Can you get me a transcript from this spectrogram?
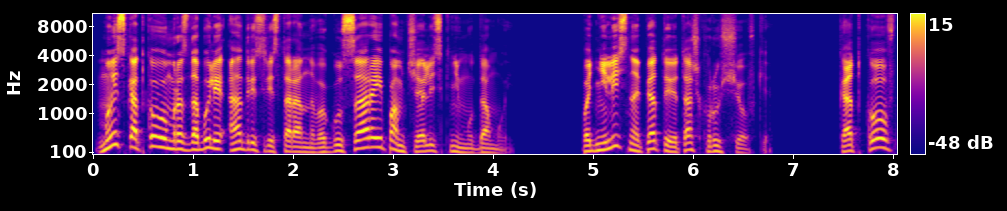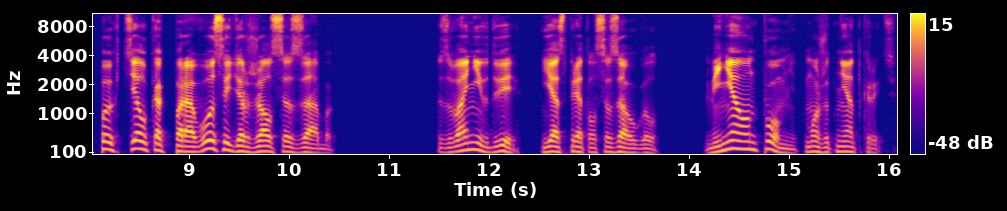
Мы с Катковым раздобыли адрес ресторанного гусара и помчались к нему домой. Поднялись на пятый этаж хрущевки. Катков пыхтел, как паровоз, и держался за бок. «Звони в дверь», — я спрятался за угол. Меня он помнит, может не открыть.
